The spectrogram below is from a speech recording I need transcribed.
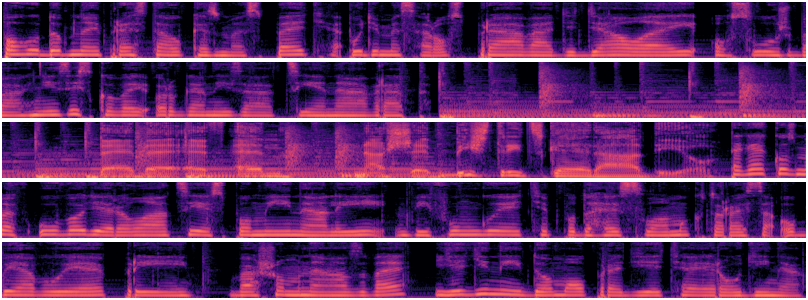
Po hudobnej prestávke sme späť. Budeme sa rozprávať ďalej o službách neziskovej organizácie Návrat. BBFM naše Bystrické rádio. Tak ako sme v úvode relácie spomínali, vy fungujete pod heslom, ktoré sa objavuje pri vašom názve Jediný domov pre dieťa je rodina.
